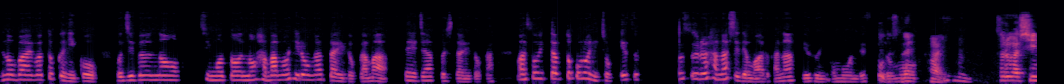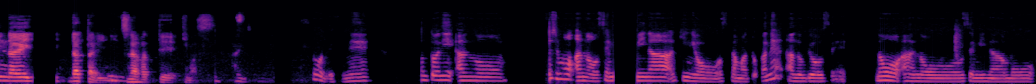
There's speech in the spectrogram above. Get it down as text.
の場合は特にこう自分の仕事の幅も広がったりとか、まあ、ステージアップしたりとか、まあ、そういったところに直結する話でもあるかなっていうふうに思うんですけども。ね、はい、うん、それが信頼だったりにつながってきます。うん、はい、そうですね。本当に、あの、私も、あの、セミナー企業様とかね、あの、行政の、あの、セミナーも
